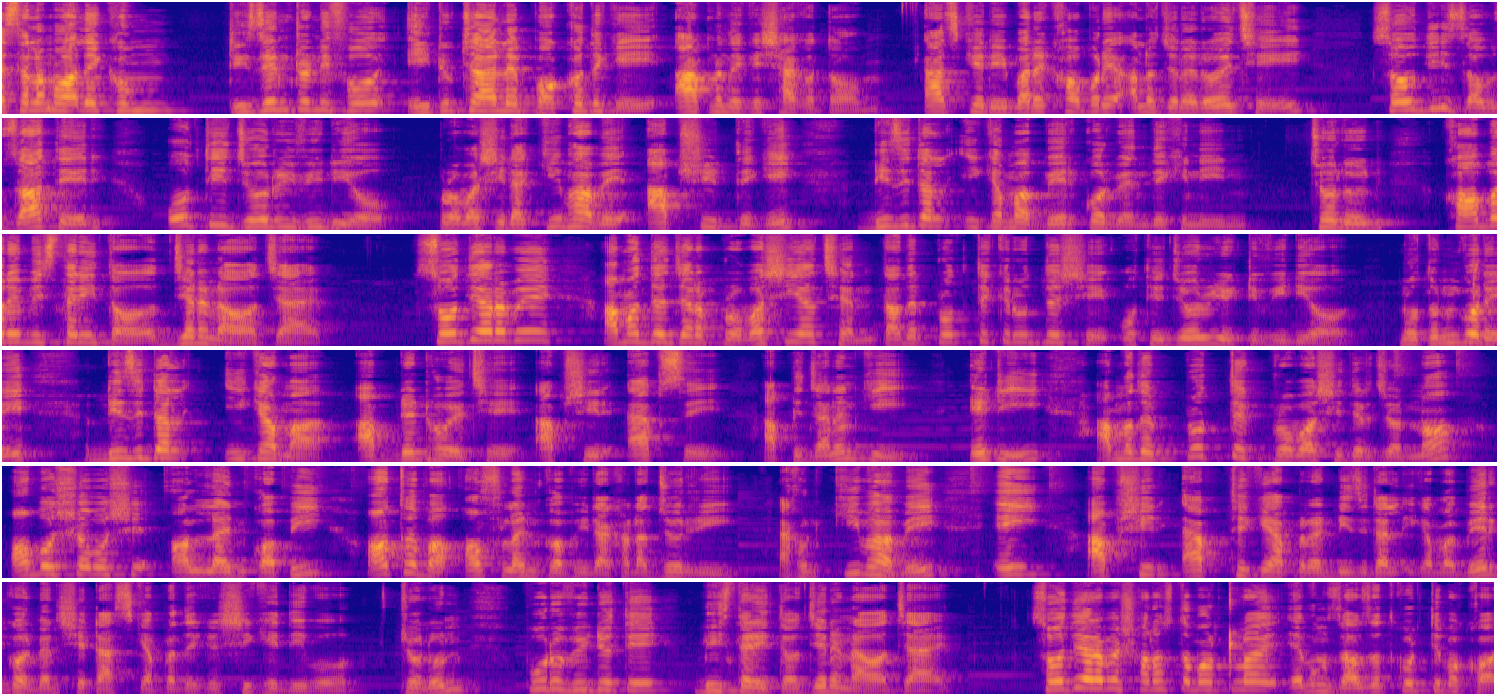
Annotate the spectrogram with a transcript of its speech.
আসসালামু আলাইকুম টিজেন twenty four YouTube চ্যানেলের পক্ষ থেকে আপনাদেরকে স্বাগতম। আজকের এবারে খবরে আলোচনা রয়েছে সৌদি জবজাতের অতি জরুরি ভিডিও। প্রবাসীরা কীভাবে আপশিট থেকে ডিজিটাল ইকামা বের করবেন দেখে নিন। চলুন খবরে বিস্তারিত জেনে নেওয়া যায়। সৌদি আরবে আমাদের যারা প্রবাসী আছেন, তাদের প্রত্যেকের উদ্দেশ্যে অতি জরুরি একটি ভিডিও। নতুন করে ডিজিটাল ইকামা আপডেট হয়েছে আপসির অ্যাপসে। আপনি জানেন কি? এটি আমাদের প্রত্যেক প্রবাসীদের জন্য অবশ্য অবশ্যই অনলাইন কপি অথবা অফলাইন কপি রাখাটা জরুরি। এখন কীভাবে এই আপসির অ্যাপ থেকে আপনারা ডিজিটাল ইকামা বের করবেন সেটা আজকে আপনাদেরকে শিখিয়ে দিব। চলুন পুরো ভিডিওতে বিস্তারিত জেনে নেওয়া যায়। সৌদি আরবের স্বরাষ্ট্র মন্ত্রণালয় এবং জাওজাত কর্তৃপক্ষ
